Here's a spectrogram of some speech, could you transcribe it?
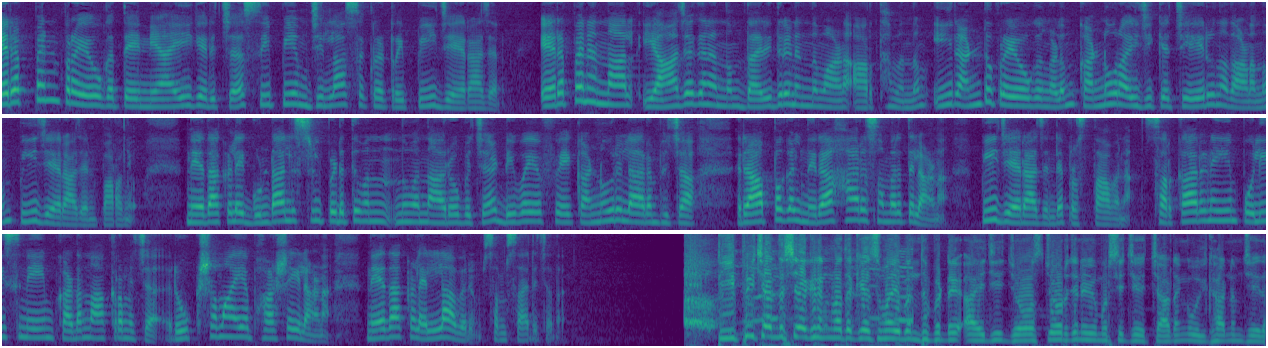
എരപ്പൻ പ്രയോഗത്തെ ന്യായീകരിച്ച് സി പി എം ജില്ലാ സെക്രട്ടറി പി ജയരാജൻ. എരപ്പൻ എന്നാൽ യാചകനെന്നും ദരിദ്രനെന്നുമാണ് അർത്ഥമെന്നും ഈ രണ്ടു പ്രയോഗങ്ങളും കണ്ണൂർ ഐ ജിക്ക് ചേരുന്നതാണെന്നും പി ജയരാജൻ പറഞ്ഞു. നേതാക്കളെ ഗുണ്ടാലിസ്റ്റിൽ പെടുത്തുമെന്നുവെന്ന് ആരോപിച്ച് ഡിവൈഎഫ്ഐ കണ്ണൂരിൽ ആരംഭിച്ച രാപ്പകൽ നിരാഹാര സമരത്തിലാണ് പി ജയരാജന്റെ പ്രസ്താവന. സർക്കാരിനെയും പോലീസിനെയും കടന്നാക്രമിച്ച് രൂക്ഷമായ ഭാഷയിലാണ് നേതാക്കളെല്ലാവരും സംസാരിച്ചത്. ടി പി ചന്ദ്രശേഖരൻ വധക്കേസുമായി ബന്ധപ്പെട്ട് ഐ ജി ജോസ് ജോർജിനെ വിമർശിച്ച് ചടങ്ങ് ഉദ്ഘാടനം ചെയ്ത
